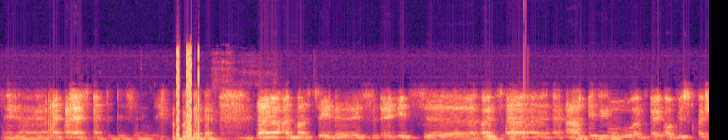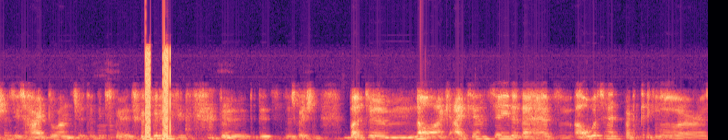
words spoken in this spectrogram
Yeah, I, I expected this anyway. uh, I must say that it's it's uh, it's. Uh, I'll give you a very obvious questions. It's hard to answer to this to, this, this question, but um, no, I, I can say that I have I always had particular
